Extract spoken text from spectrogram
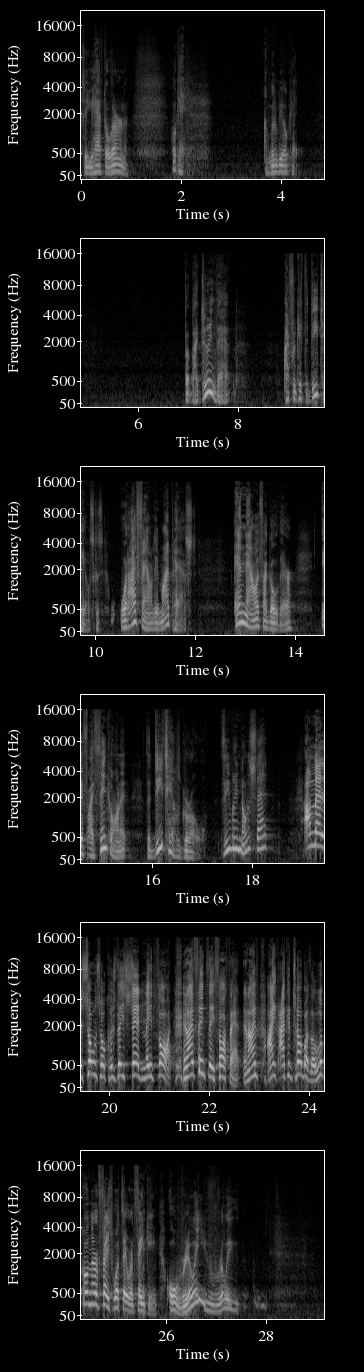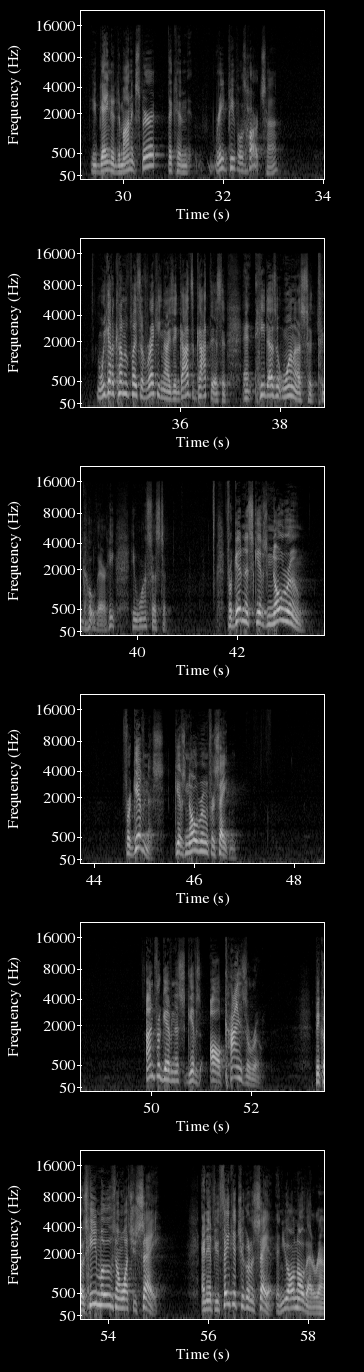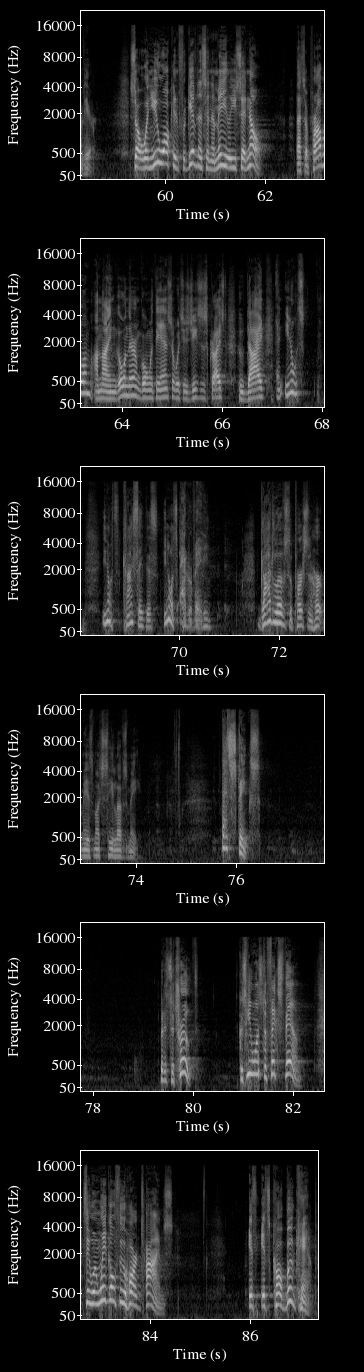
So you have to learn. Okay, I'm going to be okay. But by doing that, I forget the details because what I found in my past, and now if I go there, if I think on it, the details grow. Does anybody notice that? I'm mad at so and so because they said and they thought. And I think they thought that. And I, I, I could tell by the look on their face what they were thinking. Oh, really? You really? You gained a demonic spirit that can read people's hearts, huh? We got to come to a place of recognizing God's got this, and, and He doesn't want us to, to go there. He, he wants us to. Forgiveness gives no room. Forgiveness gives no room for Satan. Unforgiveness gives all kinds of room because he moves on what you say. And if you think it, you're going to say it. And you all know that around here. So when you walk in forgiveness and immediately you say, no, that's a problem. I'm not even going there. I'm going with the answer, which is Jesus Christ who died. And you know what's, you know what's, can I say this? You know what's aggravating? God loves the person who hurt me as much as he loves me. That stinks but it's the truth because He wants to fix them. See, when we go through hard times, it's, it's called boot camp.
